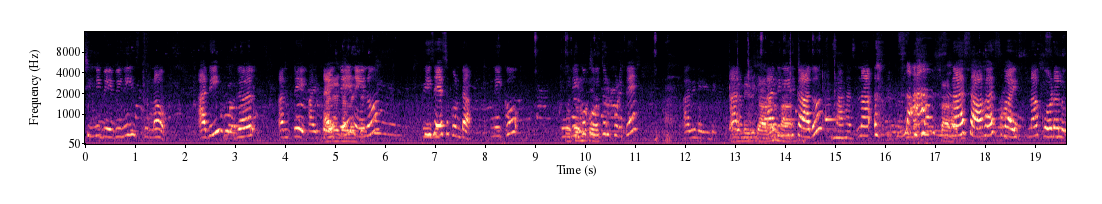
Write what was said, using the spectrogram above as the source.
చిన్ని బేబీని ఇస్తున్నావు అది గర్ల్ అంతే అయితే నేను తీసేసుకుంటా నీకు నీకు కూతురు పుడితే అది నీది అది నీది కాదు నా సాహస్ వైఫ్ నా కోడలు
